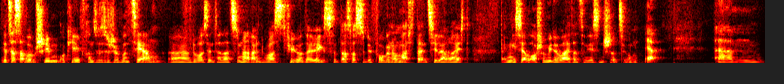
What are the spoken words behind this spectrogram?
Jetzt hast du aber beschrieben, okay, französischer Konzern, äh, du warst international, du warst viel unterwegs, das, was du dir vorgenommen hast, dein Ziel erreicht, dann ging es ja aber auch schon wieder weiter zur nächsten Station. Ja. Ähm,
